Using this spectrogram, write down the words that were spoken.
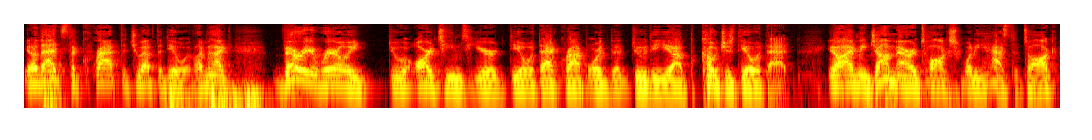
You know, that's the crap that you have to deal with. I mean, like, very rarely do our teams here deal with that crap, or the, do the uh, coaches deal with that. You know, I mean, John Mara talks when he has to talk.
